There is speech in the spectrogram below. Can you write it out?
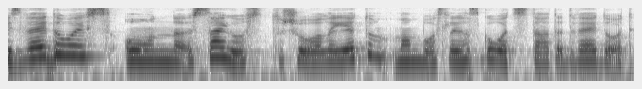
izveidojis un sajust šo lietu. Man būs liels gods tātad veidot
